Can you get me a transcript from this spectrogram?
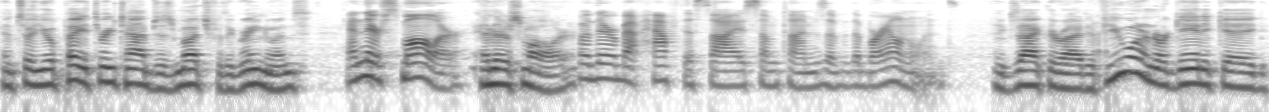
And so you'll pay three times as much for the green ones, And they're smaller. and they're smaller. Or they're about half the size sometimes of the brown ones. Exactly right. If you want an organic egg,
